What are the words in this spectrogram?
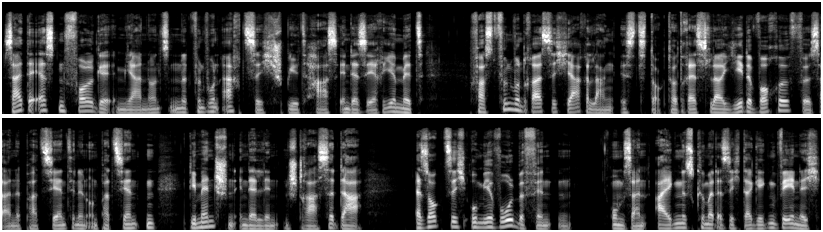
Seit der ersten Folge im Jahr 1985 spielt Haas in der Serie mit. Fast 35 Jahre lang ist Dr. Dressler jede Woche für seine Patientinnen und Patienten, die Menschen in der Lindenstraße, da. Er sorgt sich um ihr Wohlbefinden. Um sein eigenes kümmert er sich dagegen wenig.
